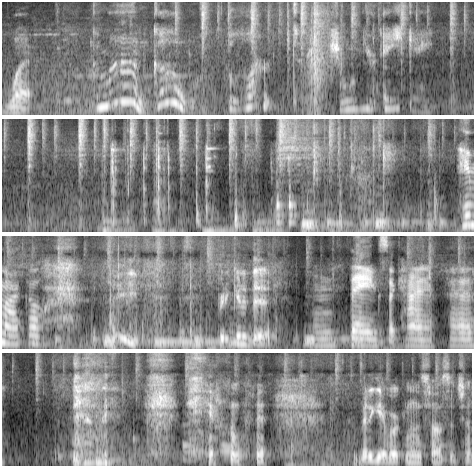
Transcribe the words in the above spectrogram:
what? Come on, go. Alert. Show him your A game. Hey, Marco. Hey, pretty good at that. Mm, thanks. I kind of. Uh... I'm gonna better get working on the sausage, huh?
